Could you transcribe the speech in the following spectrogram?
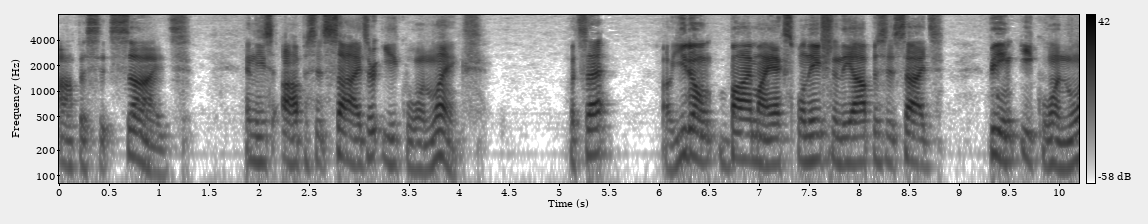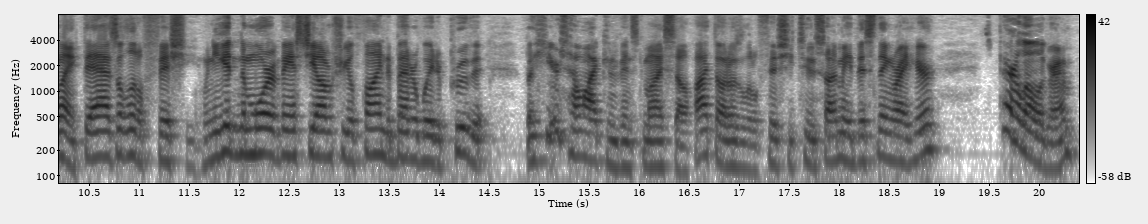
opposite sides and these opposite sides are equal in length. What's that? Oh, you don't buy my explanation of the opposite sides being equal in length. That's a little fishy. When you get into more advanced geometry, you'll find a better way to prove it. But here's how I convinced myself. I thought it was a little fishy too, so I made this thing right here. It's a parallelogram.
